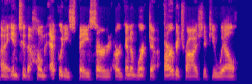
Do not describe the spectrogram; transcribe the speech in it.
uh, into the home equity space are, are going to work to arbitrage, if you will,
